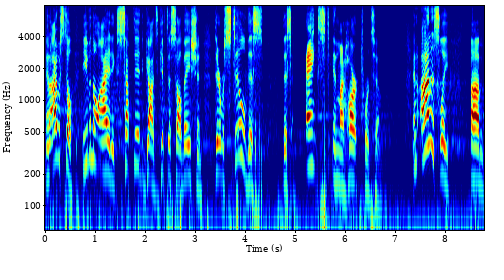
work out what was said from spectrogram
And I was still, even though I had accepted God's gift of salvation, there was still this, this angst in my heart towards Him. And honestly, um,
